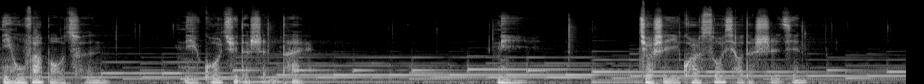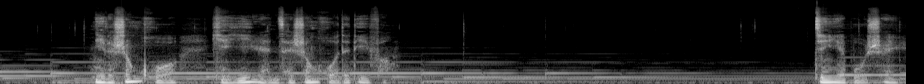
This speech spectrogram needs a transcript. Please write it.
你无法保存你过去的神态，你就是一块缩小的时间，你的生活也依然在生活的地方。今夜不睡，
